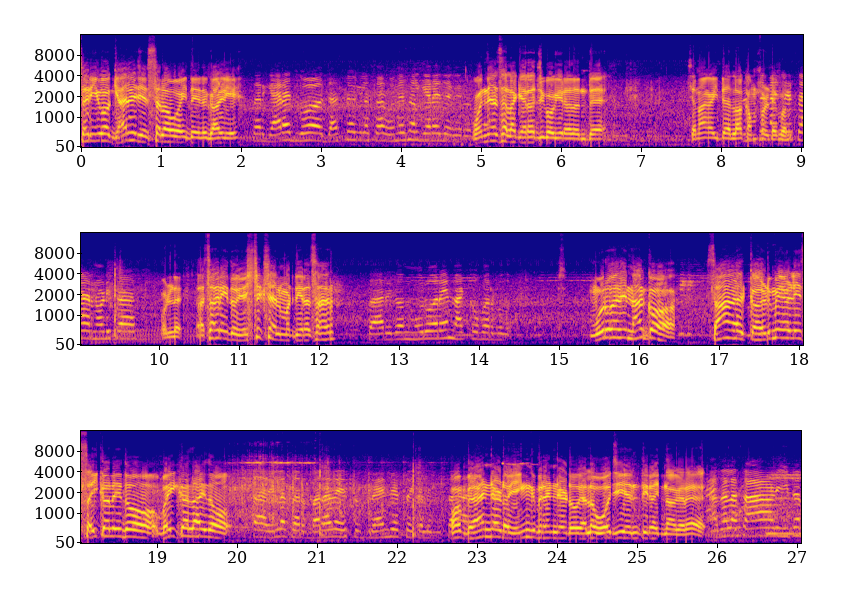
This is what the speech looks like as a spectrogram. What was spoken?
ಸರ್ ಇವಾಗ ಗ್ಯಾರೇಜ್ ಎಷ್ಟು ಸಲ ಹೋಗೈತೆ ಇದು ಗಾಳಿ? ಸರ್ ಗ್ಯಾರೇಜ್ಗೂ ಜಾಸ್ತಿ ಹೋಗಿಲ್ಲ ಸರ್. ಒಂದೇ ಸಲ ಗ್ಯಾರೇಜ್ ಆಗಿರೋದು. ಒಂದೇ ಸಲ ಗ್ಯಾರೇಜಿಗೆ ಹೋಗಿರೋದಂತೆ. ಚೆನ್ನಾಗೈತೆ ಎಲ್ಲ ಕಂಫರ್ಟೇಬಲ್ ಸರ್ ನೋಡಿ ಸರ್. ಒಳ್ಳೆ ಸರ್ ಇದು ಎಷ್ಟಕ್ಕೆ ಸೇಲ್ ಮಾಡ್ತೀರಾ ಸರ್? ಸರ್ ಇದೊಂದು ಮೂರುವರೆ ನಾಲ್ಕು ಬರ್ಬೋದು. ಮೂರುವರೆ ನಾಲ್ಕು? ಸರ್ ಕಡಿಮೆ ಹೇಳಿ ಸೈಕಲ್ ಇದು ಬೈಕ್ ಅಲ್ಲ ಇದು? ಸರ್ ಇಲ್ಲ ಸರ್ ಬರೋದೇ ಎಷ್ಟು ಬ್ರ್ಯಾಂಡೆಡ್ ಸೈಕಲ್ ಇದು ಓ ಸರ್. ಬ್ರ್ಯಾಂಡೆಡ್ ಹೆಂಗ್ ಬ್ರ್ಯಾಂಡೆಡ್ ಎಲ್ಲ ಓಜಿ ಅಂತೀರ ಇದ್ನಾಗರೆ ಅದಲ್ಲ ಸರ್ ಈ ಥರ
